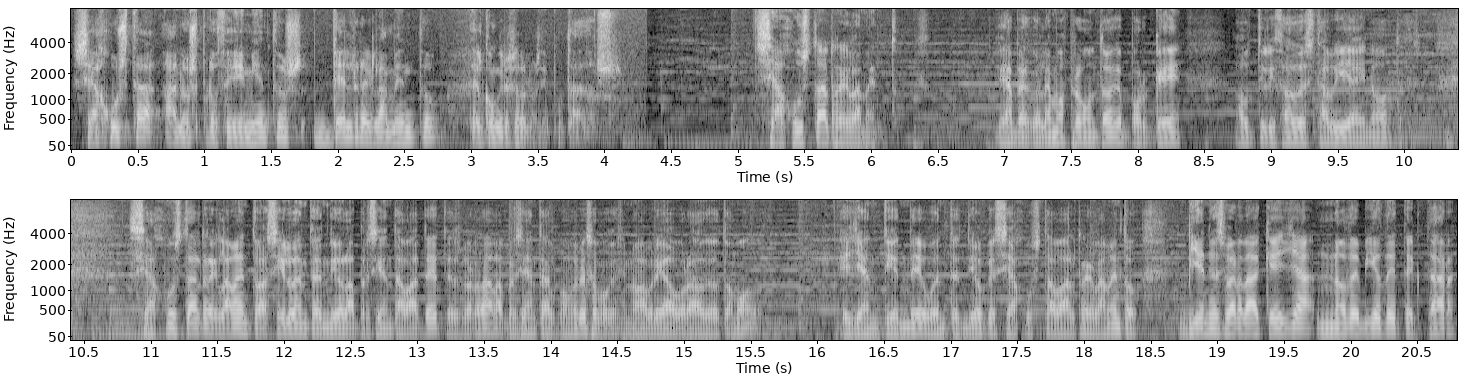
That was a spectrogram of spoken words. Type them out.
se ajusta a los procedimientos del reglamento del Congreso de los Diputados. Se ajusta al reglamento. Ya, pero le hemos preguntado que por qué ha utilizado esta vía y no otras. Se ajusta al reglamento, así lo entendió la presidenta Batet, es verdad, la presidenta del Congreso, porque si no habría obrado de otro modo. Ella entiende o entendió que se ajustaba al reglamento. Bien es verdad que ella no debió detectar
